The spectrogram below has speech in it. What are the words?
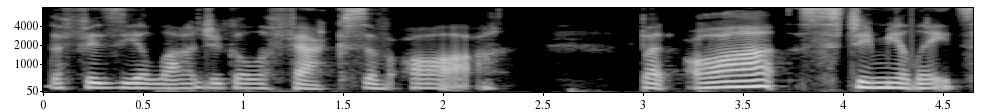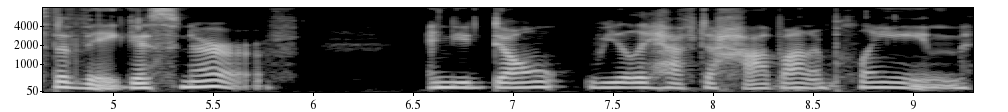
the physiological effects of awe but awe stimulates the vagus nerve. And you don't really have to hop on a plane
